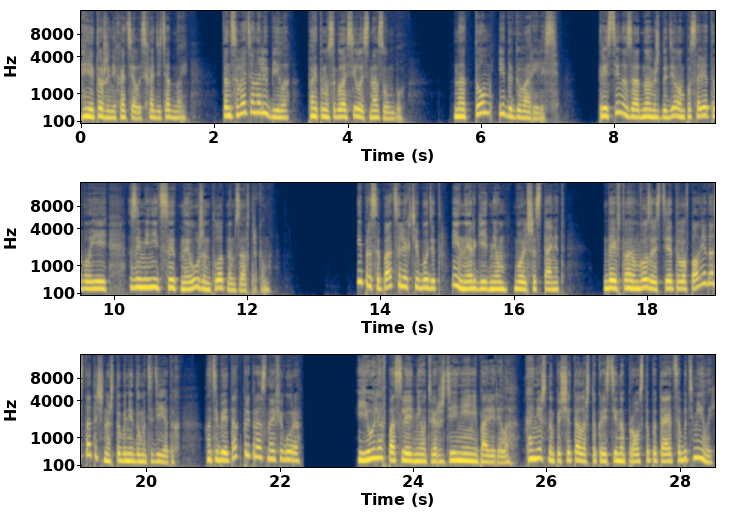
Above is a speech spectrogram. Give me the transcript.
Ей тоже не хотелось ходить одной. Танцевать она любила, поэтому согласилась на зумбу. На том и договорились. Кристина заодно между делом посоветовала ей заменить сытный ужин плотным завтраком. И просыпаться легче будет, и энергии днем больше станет. Да и в твоем возрасте этого вполне достаточно, чтобы не думать о диетах. У тебя и так прекрасная фигура. Юля в последнее утверждение не поверила. Конечно, посчитала, что Кристина просто пытается быть милой.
